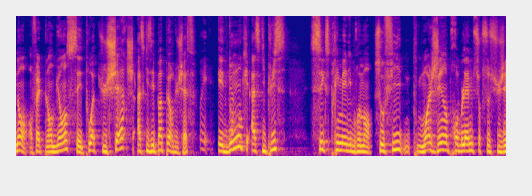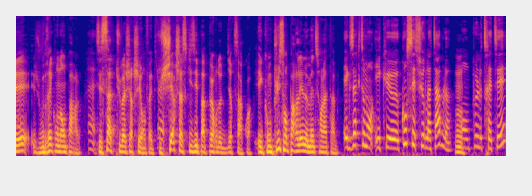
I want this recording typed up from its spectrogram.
Non, en fait l'ambiance c'est toi tu cherches à ce qu'ils aient pas peur du chef Oui. et Clairement. donc à ce qu'ils puissent s'exprimer librement. Sophie, moi j'ai un problème sur ce sujet, je voudrais qu'on en parle. Ouais. C'est ça que tu vas chercher en fait. Tu Ouais. cherches à ce qu'ils aient pas peur de te dire ça quoi et qu'on puisse en parler, le mettre sur la table. Exactement. Et que quand c'est sur la table, Mm. on peut le traiter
